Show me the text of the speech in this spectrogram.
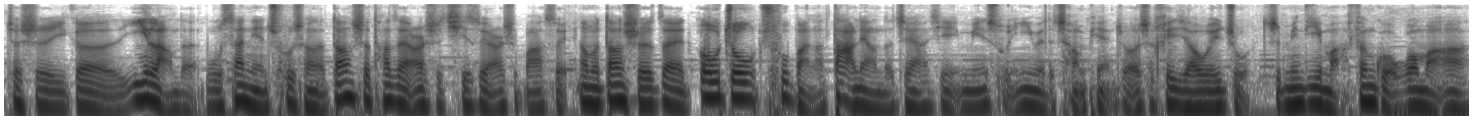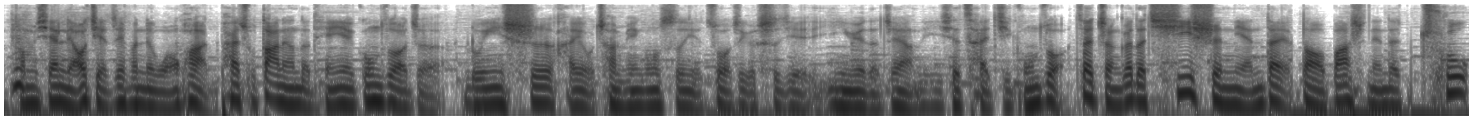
这是一个伊朗的，五三年出生的，当时他在二十七岁、二十八岁。那么当时在欧洲出版了大量的这样一些民俗音乐的唱片，主要是黑胶为主，殖民地嘛，分果果嘛啊。他们先了解这份的文化，派出大量的田野工作者、录音师，还有唱片公司也做这个世界音乐的这样的一些采集工作。在整个的七十年代到八十年代初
